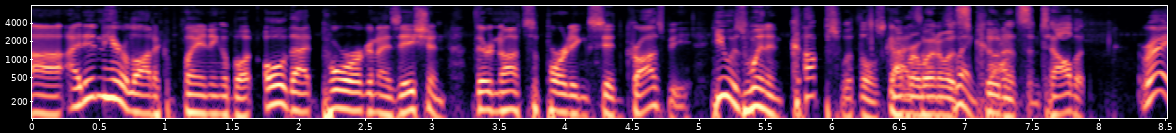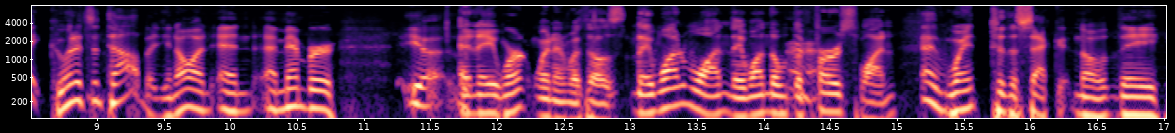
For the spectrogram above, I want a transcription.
uh, I didn't hear a lot of complaining about. Oh, that poor organization. They're not supporting Sid Crosby. He was winning cups with those guys. Remember when it was. Kunitz and Talbot, Right, Kunitz and Talbot. You know, and and I remember. Yeah, and they weren't winning with those. They won one. They won the, the uh-huh. first one. and went to the second. No, they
